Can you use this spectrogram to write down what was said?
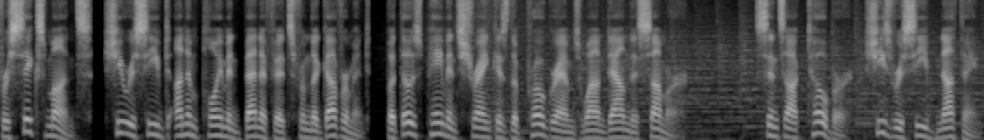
For six months, she received unemployment benefits from the government, but those payments shrank as the programs wound down this summer. Since October, she's received nothing.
